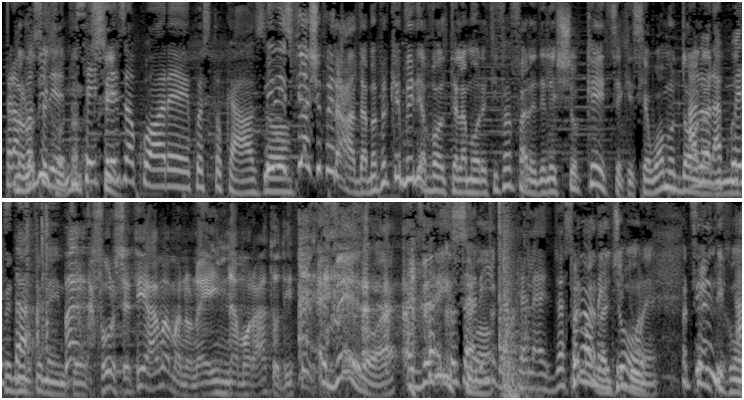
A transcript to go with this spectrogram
però non lo posso dico, dire, non- ti sei sì. preso a cuore questo caso. Mi dispiace per Adam, perché vedi a volte l'amore ti fa fare delle sciocchezze, che sia uomo o donna, Allora, questa- indipendentemente. Beh, forse ti ama, ma non è innamorato di te. È vero, eh, è Cosa verissimo. ride anche lei? Già Però ha ragione. Ma ti Senti, rendi conto?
